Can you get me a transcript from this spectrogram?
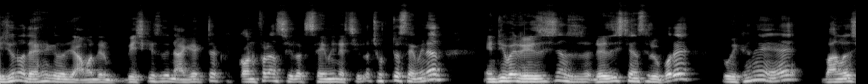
এই জন্য দেখা গেল যে আমাদের বেশ কিছুদিন আগে একটা কনফারেন্স ছিল সেমিনার ছিল, ছোট্ট সেমিনার অ্যান্টিবায়োটিক রেজিস্ট্যান্স রেজিস্ট্যান্সের উপরে। তো ওইখানে বাংলাদেশ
